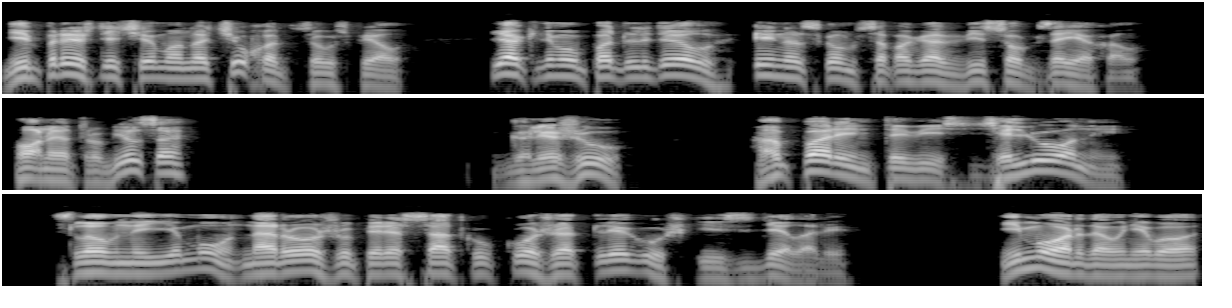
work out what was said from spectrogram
И прежде чем он очухаться успел, я к нему подлетел и носком сапога в висок заехал. Он и отрубился. Гляжу, а парень-то весь зеленый, словно ему на рожу пересадку кожи от лягушки сделали. И морда у него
